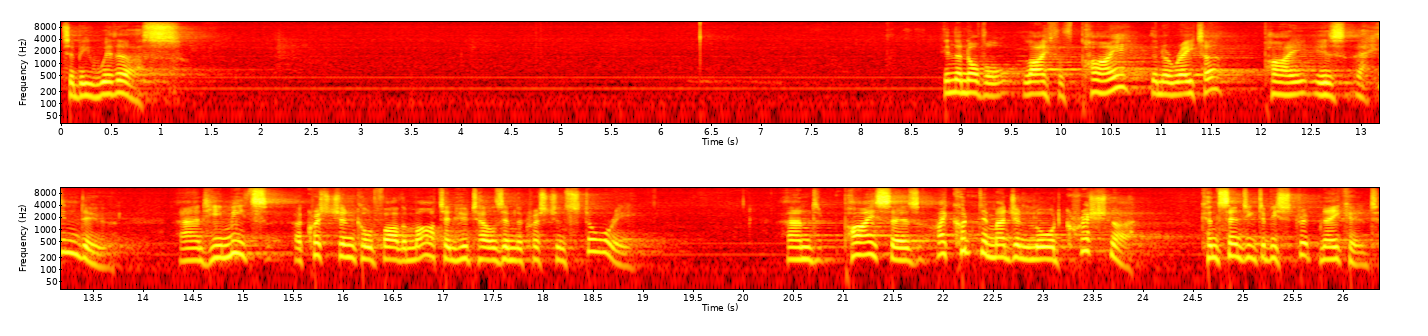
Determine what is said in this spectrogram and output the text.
to be with us. In the novel Life of Pi, the narrator, Pi is a Hindu, and he meets a Christian called Father Martin who tells him the Christian story. And Pi says, I couldn't imagine Lord Krishna consenting to be stripped naked,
